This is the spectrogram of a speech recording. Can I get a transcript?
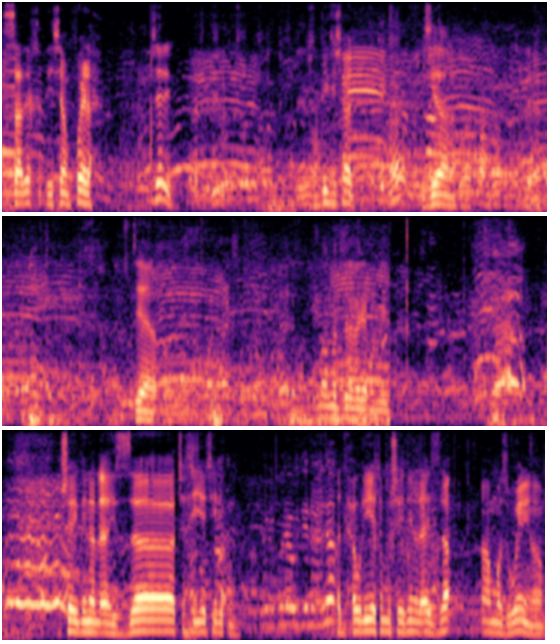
الصديق هشام فويلح. جليل. شديتي شحال مزيان أخويا. مزيان مزيان اخويا اللهم اجزل فريق الميل مشاهدينا الأعزاء تحياتي لكم. هاد الحوليات مشاهدينا الأعزاء. هم زوينين هم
